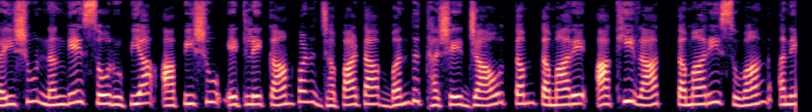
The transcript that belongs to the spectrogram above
દઈશું, નંગે સો રૂપિયા આપીશું એટલે કામ પણ ઝપાટા બંધ થશે. જાઓ, તમ તમારે આખી રાત તમારી સુવાંગ અને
